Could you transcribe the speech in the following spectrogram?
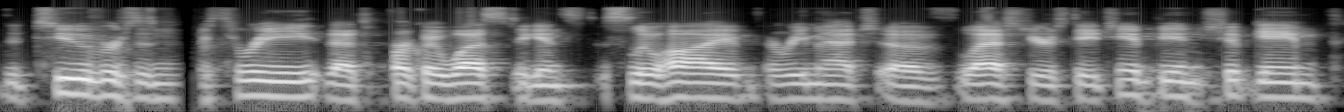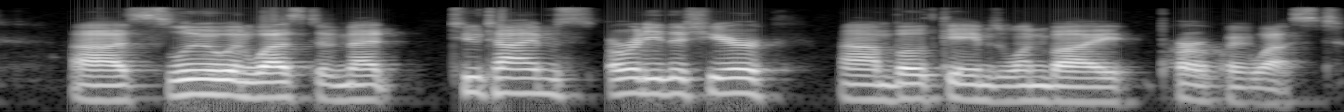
the two versus number three. That's Parkway West against SLU High, a rematch of last year's state championship game. Uh, and West have met two times already this year. Um, both games won by Parkway West.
